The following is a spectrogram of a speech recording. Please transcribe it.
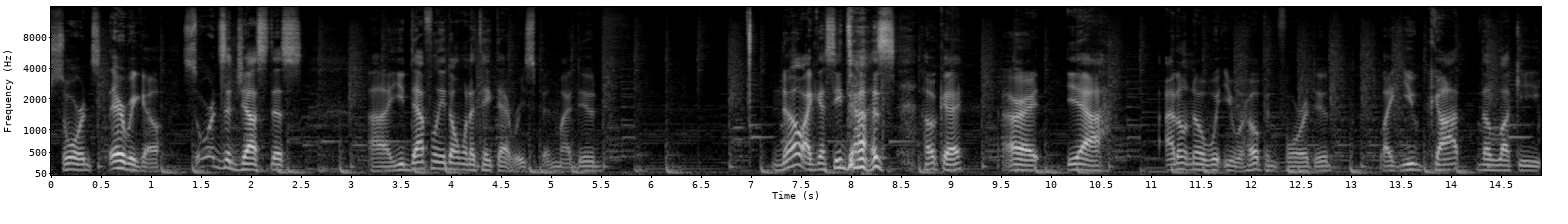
Or swords. There we go. Swords of justice. Uh, you definitely don't want to take that respin, my dude. No, I guess he does. okay. All right. Yeah. I don't know what you were hoping for, dude. Like, you got the lucky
